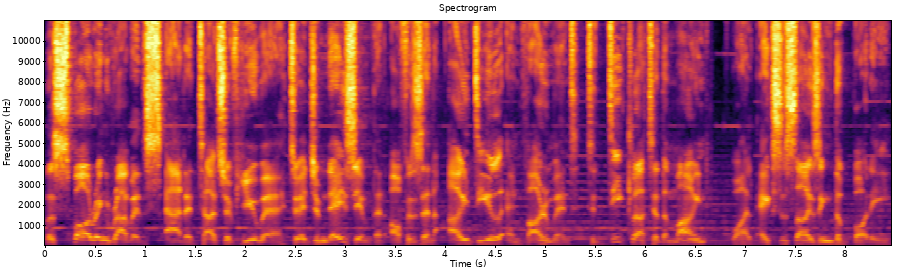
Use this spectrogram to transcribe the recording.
The sparring rabbits add a touch of humor to a gymnasium that offers an ideal environment to declutter the mind while exercising the body.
